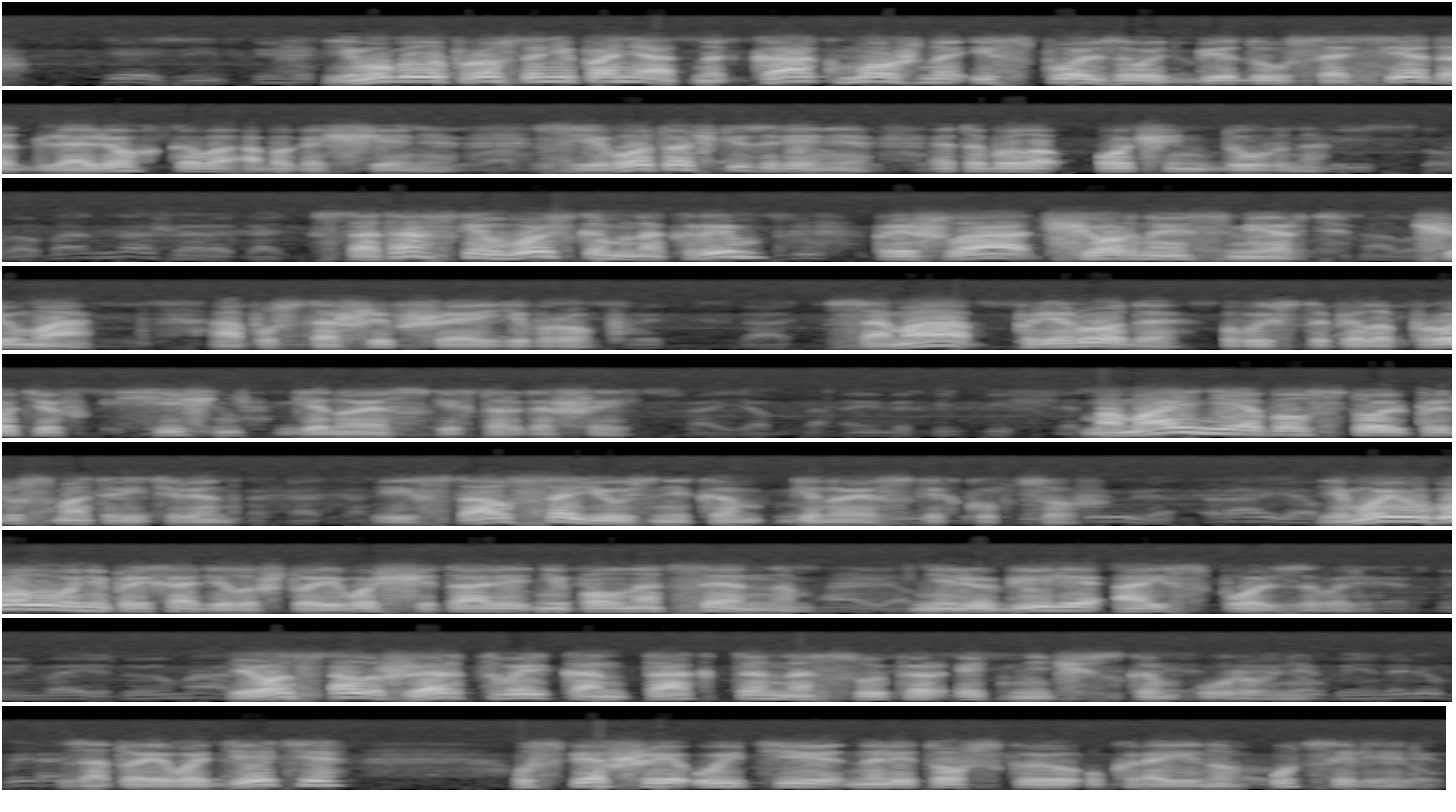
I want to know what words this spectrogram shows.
Ему было просто непонятно, как можно использовать беду соседа для легкого обогащения. С его точки зрения это было очень дурно. С татарским войском на Крым пришла черная смерть, чума, опустошившая Европу. Сама природа выступила против хищных генуэзских торгашей. Мамай не был столь предусмотрителен и стал союзником генуэзских купцов. Ему и в голову не приходило, что его считали неполноценным, не любили, а использовали. И он стал жертвой контакта на суперэтническом уровне. Зато его дети успевшие уйти на литовскую Украину, уцелели.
